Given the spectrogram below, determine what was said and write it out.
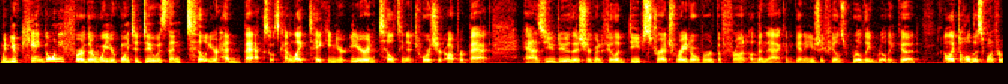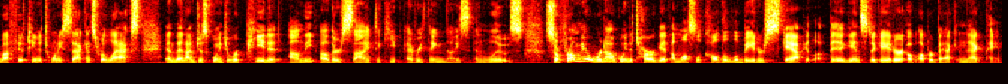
When you can't go any further, what you're going to do is then tilt your head back. So it's kind of like taking your ear and tilting it towards your upper back. As you do this, you're going to feel a deep stretch right over the front of the neck. And again, it usually feels really, really good. I like to hold this one for about 15 to 20 seconds, relax, and then I'm just going to repeat it on the other side to keep everything nice and loose. So from here, we're now going to target a muscle called the levator scapula, big instigator of upper back and neck pain.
